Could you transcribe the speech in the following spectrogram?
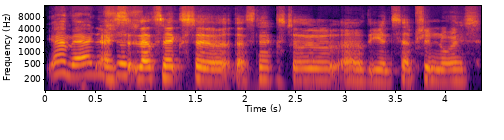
yeah man, I it's just that's next to that's next to uh, the Inception noise.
